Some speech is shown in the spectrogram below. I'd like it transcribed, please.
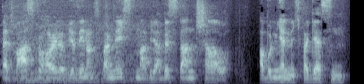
das war's für heute. Wir sehen uns beim nächsten Mal wieder. Bis dann, ciao. Abonnieren nicht vergessen.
